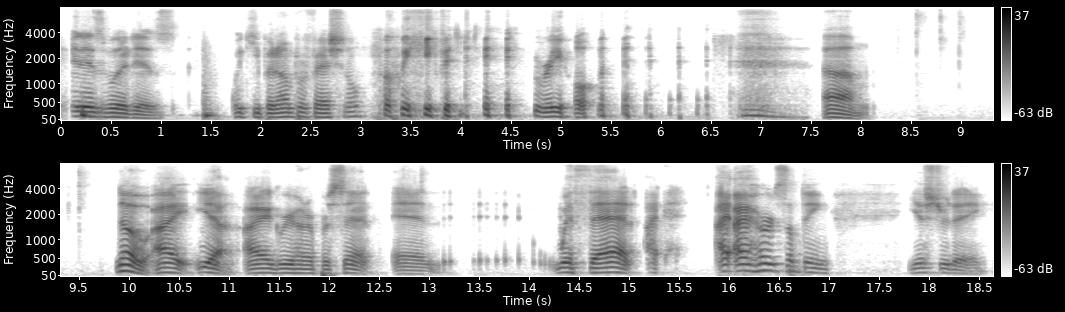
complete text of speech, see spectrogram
It is what it is. We keep it unprofessional, but we keep it real. um, no, I yeah, I agree hundred percent. And with that, I, I I heard something yesterday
